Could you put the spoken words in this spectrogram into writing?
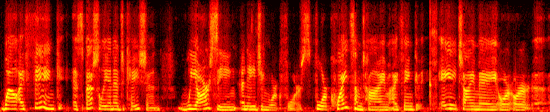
Well, I think, especially in education, we are seeing an aging workforce. For quite some time, I think AHIMA or, or uh,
